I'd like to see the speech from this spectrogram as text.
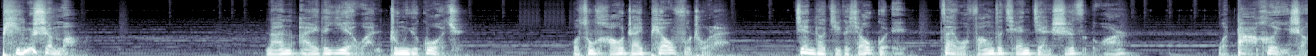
凭什么？难挨的夜晚终于过去，我从豪宅漂浮出来，见到几个小鬼在我房子前捡石子玩。我大喝一声：“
